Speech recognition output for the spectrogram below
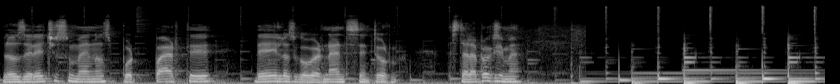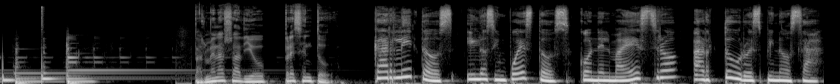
los derechos humanos por parte de los gobernantes en turno. Hasta la próxima. Parmenas Radio presentó Carlitos y los impuestos con el maestro Arturo Espinosa.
